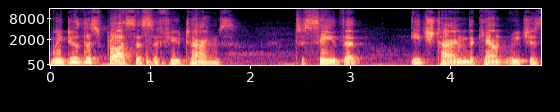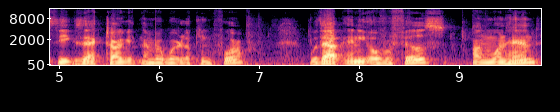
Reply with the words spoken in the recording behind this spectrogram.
We do this process a few times to see that each time the count reaches the exact target number we're looking for without any overfills on one hand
